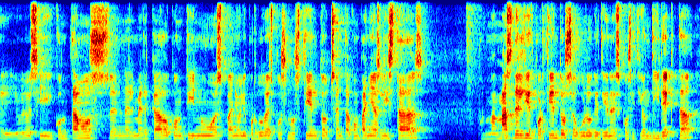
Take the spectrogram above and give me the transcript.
Eh, yo creo que si contamos en el mercado continuo español y portugués, pues unos 180 compañías listadas, pues más del 10% seguro que tiene exposición directa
